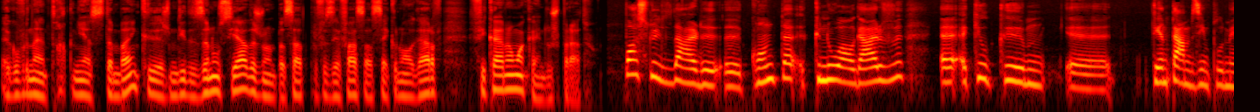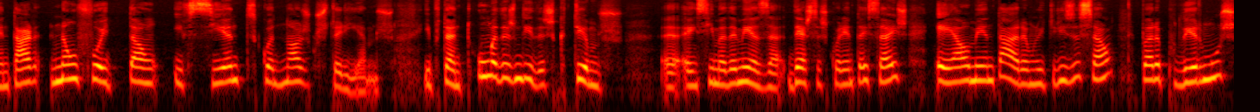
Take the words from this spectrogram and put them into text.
a governante reconhece também que as medidas anunciadas no ano passado para fazer face à seca no Algarve ficaram aquém do esperado. Posso lhe dar uh, conta que no Algarve uh, aquilo que uh, tentámos implementar não foi tão eficiente quanto nós gostaríamos. E, portanto, uma das medidas que temos em cima da mesa destas 46 é aumentar a monitorização para podermos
